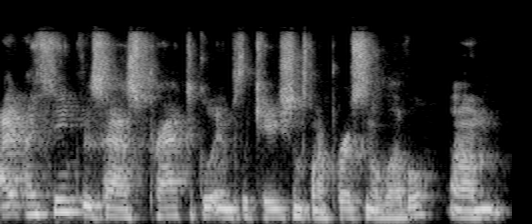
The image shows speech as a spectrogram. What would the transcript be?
I, I, think this has practical implications on a personal level. Um,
